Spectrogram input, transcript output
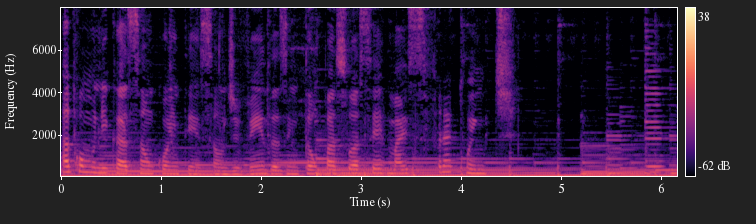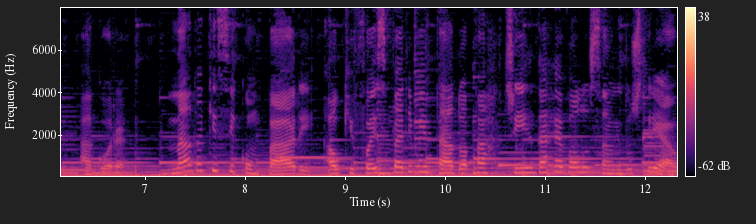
A comunicação com a intenção de vendas então passou a ser mais frequente. Agora, nada que se compare ao que foi experimentado a partir da Revolução Industrial,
